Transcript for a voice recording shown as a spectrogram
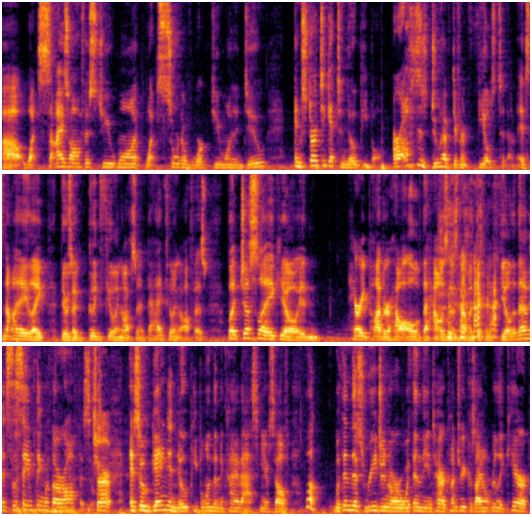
uh, what size office do you want, what sort of work do you want to do, and start to get to know people. Our offices do have different feels to them. It's not a like there's a good feeling office and a bad feeling office, but just like you know in Harry Potter, how all of the houses have a different feel to them. It's the same thing with our offices. Sure. And so getting to know people in them and kind of asking yourself, look, within this region or within the entire country, because I don't really care,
